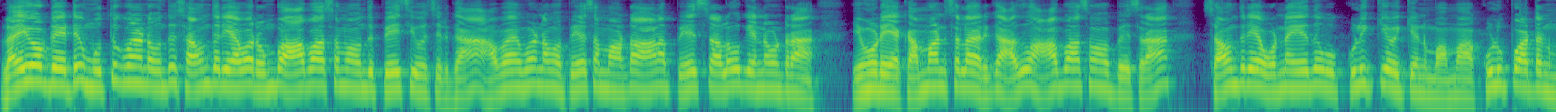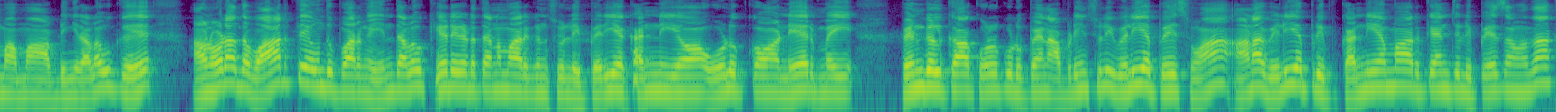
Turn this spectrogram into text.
லைவ் அப்டேட்டு முத்துக்குமரன் வந்து சௌந்தர்யாவை ரொம்ப ஆபாசமாக வந்து பேசி வச்சுருக்கான். அவன் இவன் நம்ம பேச மாட்டோம். ஆனால் பேசுகிற அளவுக்கு என்ன பண்ணுறான் இவனுடைய கமெண்ட்ஸ் எல்லாம் இருக்குது அதுவும் ஆபாசமாக பேசுகிறான் சௌந்தர்யா உன்னை எதுவும் குளிக்க வைக்கணுமாமா குளிப்பாட்டணுமாமா அப்படிங்கிற அளவுக்கு அவனோட அந்த வார்த்தையை வந்து பாருங்கள் எந்த அளவுக்கு கேடு கெடுத்தனமாக இருக்குன்னு சொல்லி பெரிய கண்ணியம் ஒழுக்கம் நேர்மை பெண்களுக்காக குரல் கொடுப்பேன் அப்படின்னு சொல்லி வெளியே பேசுவான். ஆனால் வெளியே இப்படி கண்ணியமாக இருக்கேன்னு சொல்லி பேசவன் தான்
